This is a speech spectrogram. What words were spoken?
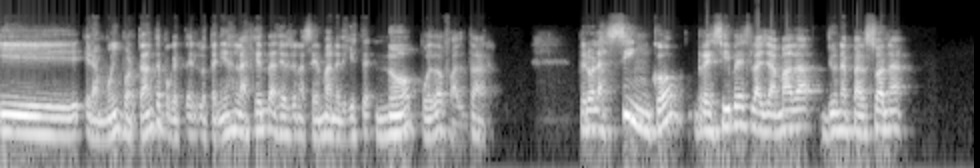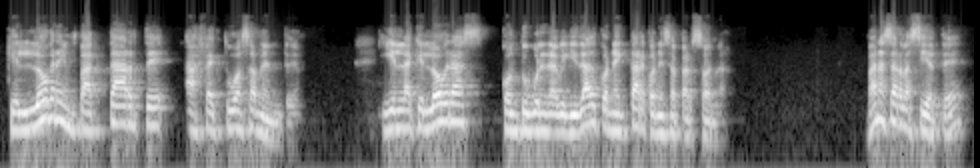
Y era muy importante porque lo tenías en la agenda desde hace una semana y dijiste, no puedo faltar. Pero a las cinco recibes la llamada de una persona que logra impactarte afectuosamente y en la que logras con tu vulnerabilidad conectar con esa persona. Van a ser las 7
